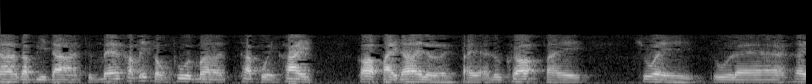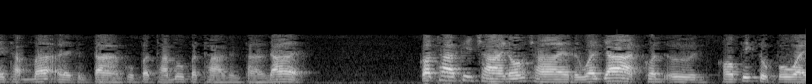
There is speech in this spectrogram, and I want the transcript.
นากับบิดาถึงแม้เขาไม่ส่งทูตมา ถ้าป่วยไข้ก็ไปได้เลย ไปอนุเคราะห์ไป ช่วยดูแลให้ธรรมะอะไรต่างๆ อุปธรรมอุปทานต่างๆได้ ก็ถ้าพี่ชายน้องชายหรือว่าญาติคนอื่นของภิกษุป่วย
